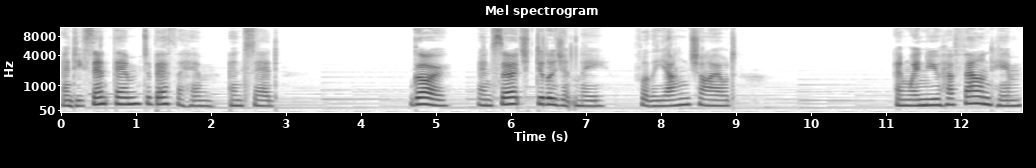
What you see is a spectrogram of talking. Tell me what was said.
And he sent them to Bethlehem and said, Go and search diligently for the young child, and when you have found him,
